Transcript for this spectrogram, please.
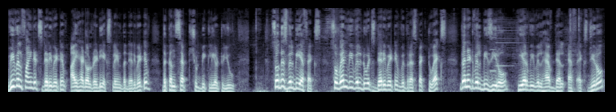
We will find its derivative. I had already explained the derivative. The concept should be clear to you. So this will be fx. So when we will do its derivative with respect to x, then it will be 0. Here we will have del fx0.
